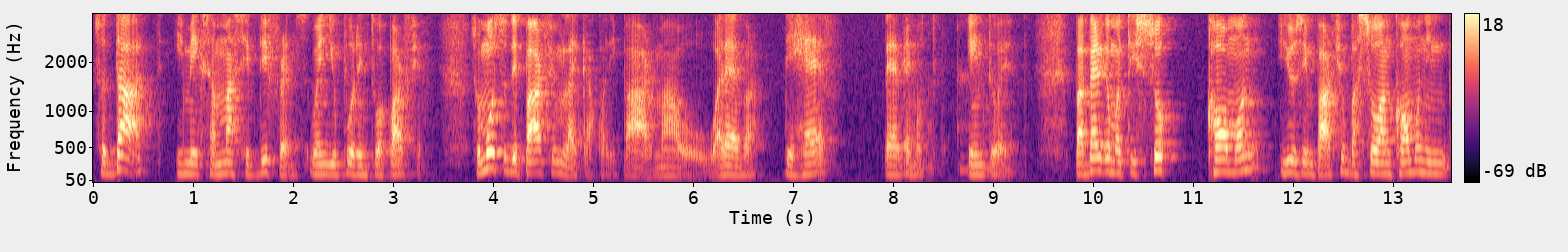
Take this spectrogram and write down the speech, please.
So that it makes a massive difference when you put into a perfume. So most of the perfume like Acqua di Parma or whatever, they have bergamot into it. But bergamot is so common used in perfume, but so uncommon in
